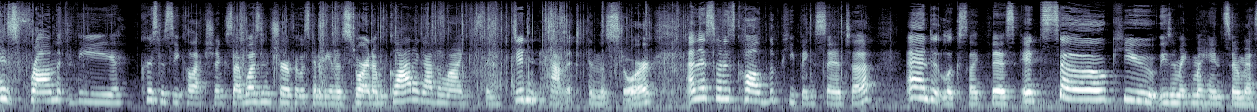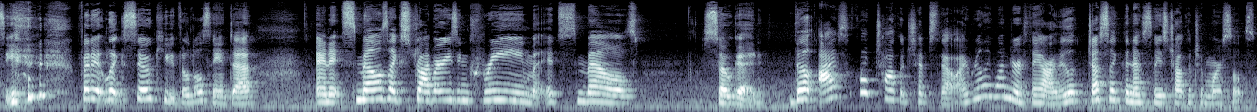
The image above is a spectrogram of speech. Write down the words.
is from the Christmassy collection because I wasn't sure if it was going to be in the store and I'm glad I got a line because they didn't have it in the store. And this one is called the Peeping Santa and it looks like this. It's so cute. These are making my hands so messy. but it looks so cute, the little Santa. And it smells like strawberries and cream. It smells so good. The eyes look like chocolate chips though. I really wonder if they are. They look just like the Nestle's chocolate chip morsels.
